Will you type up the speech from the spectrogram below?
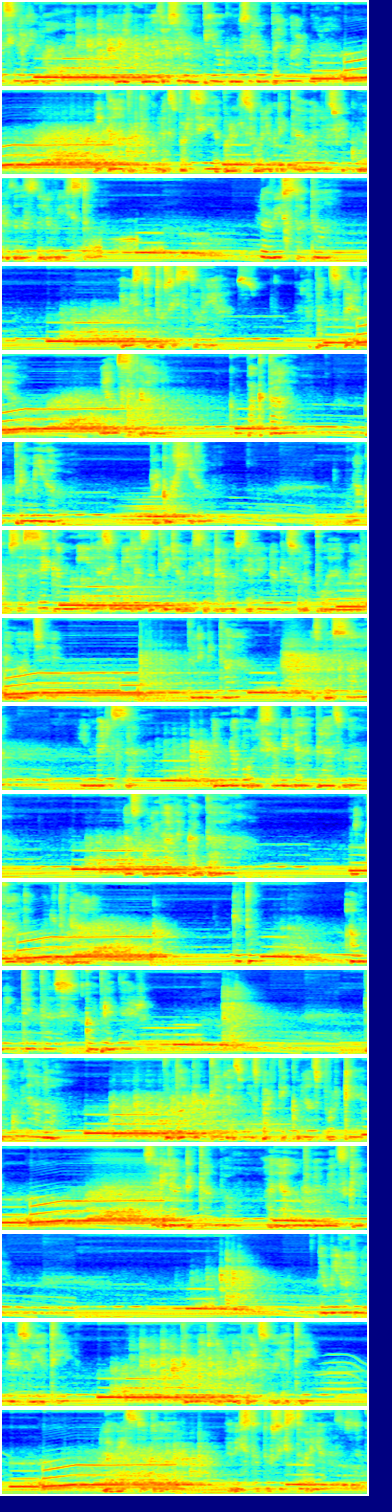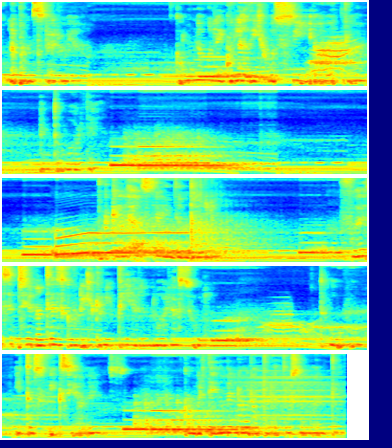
hacia arriba y mi cuello se rompió como se rompe el mármol. Y cada partícula esparcida por el suelo gritaba los recuerdos de lo visto. Lo visto. He llegado.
